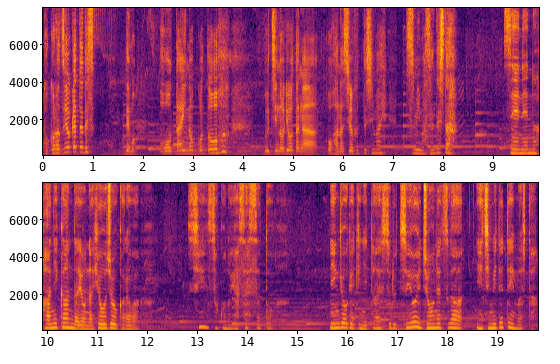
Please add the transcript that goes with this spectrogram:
心強かったです。でも包帯のことをうちの亮太がお話を振ってしまいすみませんでした。青年のはにかんだような表情からは心底の優しさと人形劇に対する強い情熱がにじみ出ていました。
